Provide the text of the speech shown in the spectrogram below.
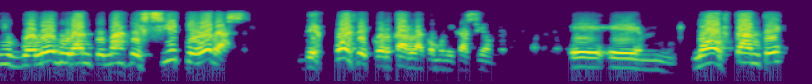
y voló durante más de siete horas después de cortar la comunicación. Eh, eh, no obstante,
